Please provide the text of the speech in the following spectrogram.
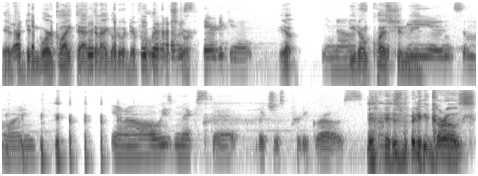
If it didn't work like that, then I go to a different what liquor I was store. there to get. Yep. You know, You don't question me. And some wine. you know, always mixed it, which is pretty gross. It is pretty gross.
